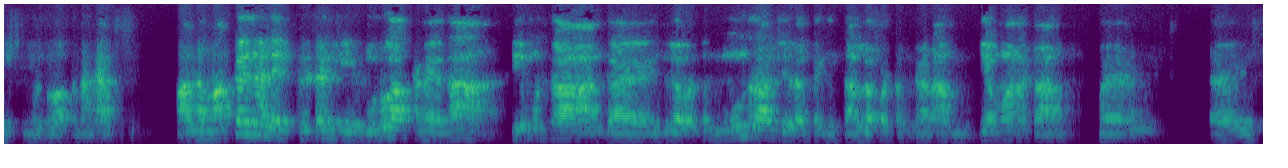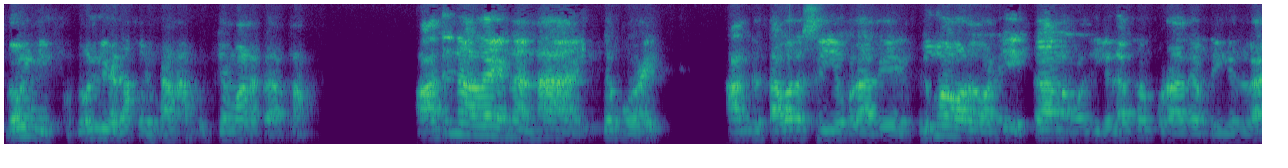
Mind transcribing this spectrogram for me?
விஷயம் உருவாக்குனாங்க. அந்த மக்கள் நல கூட்டணி உருவாக்குனதுதான் திமுக அந்த இதுல வந்து மூன்றாவது இடத்துக்கு தள்ளப்பட்டதுக்கான முக்கியமான காரணம். தோல்வி தோல்வி இடத்திற்கான முக்கியமான காரணம். அதனால என்னன்னா இந்த முறை அந்த தவறை செய்யக்கூடாது. திருமாவளவாண்டி எக்காரணம் வந்து இழக்கக்கூடாது அப்படிங்கிறதுல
